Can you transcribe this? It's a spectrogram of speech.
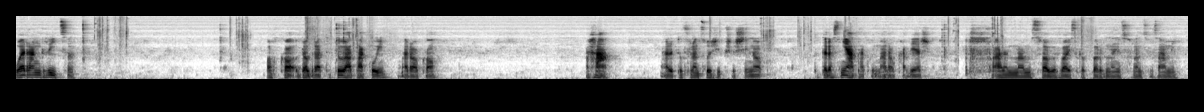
Where Anglicy? Oko, dobra, ty tu atakuj, Maroko. Aha, ale tu Francuzi przyszli, no. To teraz nie atakuj Maroka, wiesz? Pff, ale mamy słabe wojsko w porównaniu z Francuzami.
